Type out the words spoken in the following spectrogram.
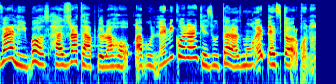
ولی باز حضرت عبدالبها قبول نمی‌کنن که زودتر از موعد افطار کنن.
